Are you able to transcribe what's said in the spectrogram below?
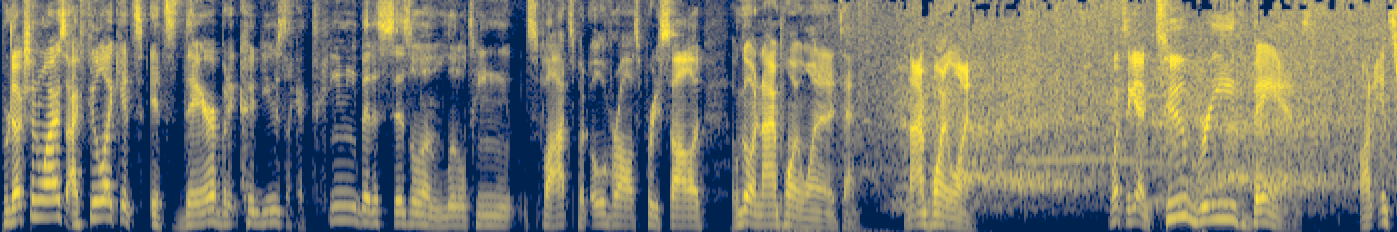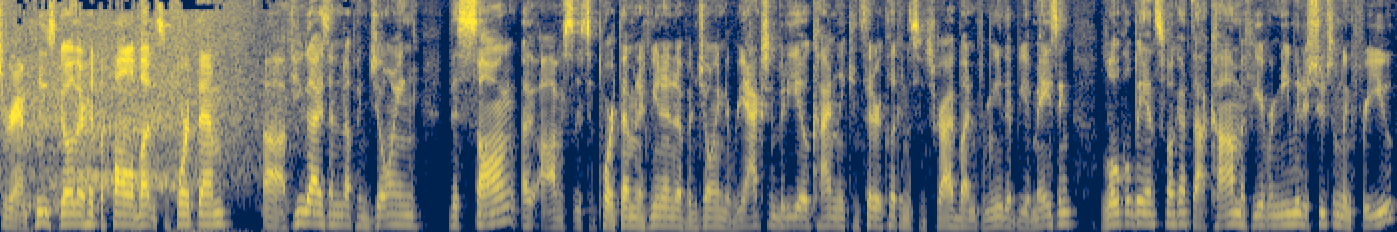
Production wise, I feel like it's it's there, but it could use like a teeny bit of sizzle in little teeny spots. But overall, it's pretty solid. I'm going 9.1 out of 10. 9.1. Once again, To Breathe Bands on Instagram. Please go there, hit the follow button, support them. Uh, if you guys ended up enjoying this song. Uh, obviously, support them. And if you ended up enjoying the reaction video, kindly consider clicking the subscribe button for me. That'd be amazing. Localbandsmokeout.com. If you ever need me to shoot something for you,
